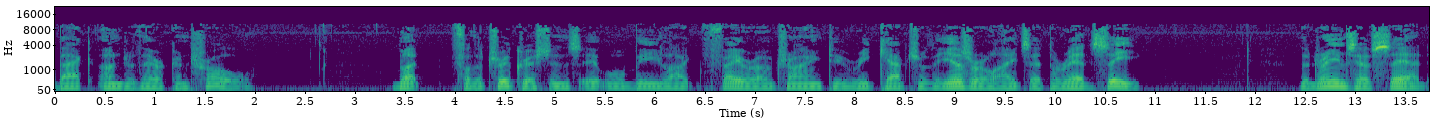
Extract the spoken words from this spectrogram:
back under their control. But for the true Christians, it will be like Pharaoh trying to recapture the Israelites at the Red Sea. The dreams have said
